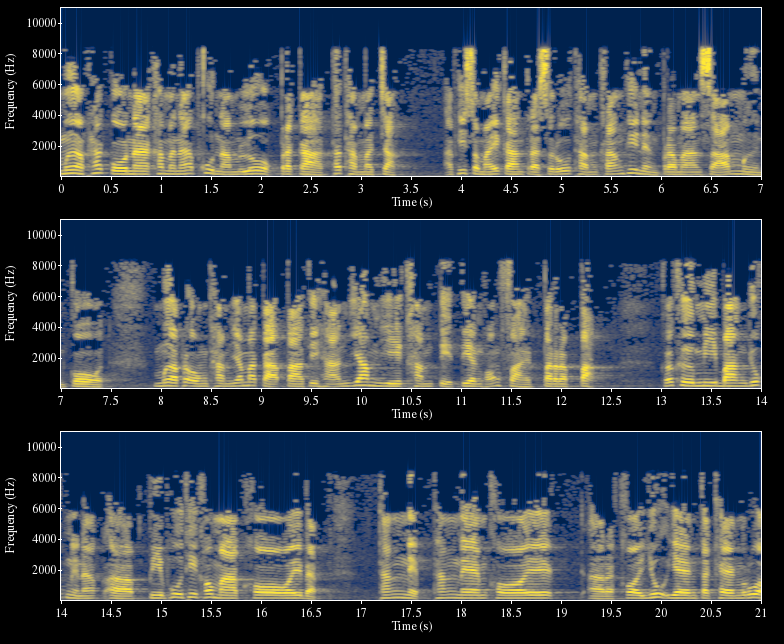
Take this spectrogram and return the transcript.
เมื่อพระโกนาคมณะผู้นำโลกประกาศพระธรรมจักร อภิสมัยการตรัสรู้ธรรมครั้งที่หนึ่งประมาณสามหมื่นโกดเมื่อพระองค์ทำยมกะปาฏิหารย่ำยีคำติเตียนของฝ่ายปรปัก ก็คือมีบางยุคเนี่ยนะมีผู้ที่เข้ามาคอยแบบ ทั้งเน็บทั้งแนมคอยอะไรคอยยุแยงตะแคงรั่ว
